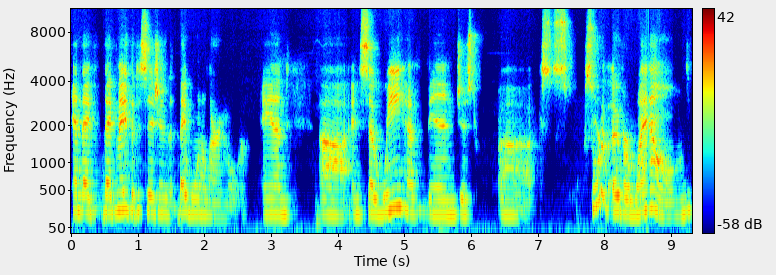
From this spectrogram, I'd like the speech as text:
and they've they've made the decision that they want to learn more, and uh, and so we have been just uh, s- sort of overwhelmed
